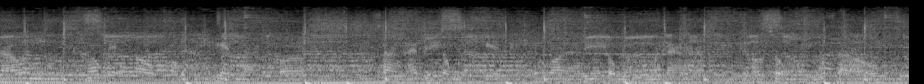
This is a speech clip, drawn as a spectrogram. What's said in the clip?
ช้าวันนี้เข้าไปเอาของที่เกตมาก็สั่งให้ไปส่งที่เกตเพราะว่ามาตรงหนมานานเขาส่งวันเสาร์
